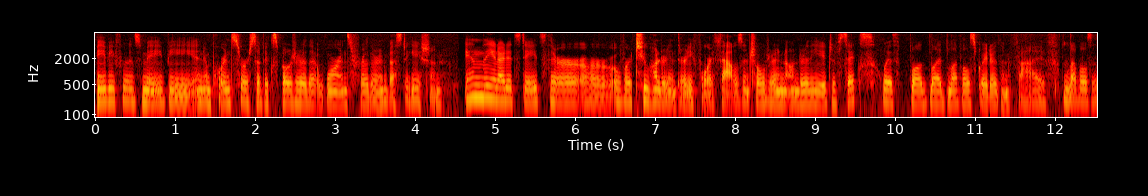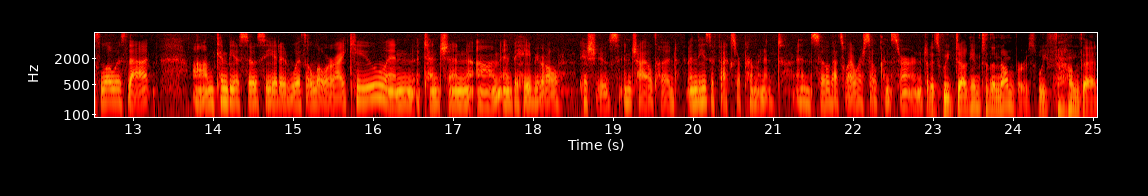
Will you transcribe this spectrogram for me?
baby foods may be an important source of exposure that warrants further investigation. In the United States, there are over 234,000 children under the age of six with blood lead levels greater than five. Levels as low as that um, can be associated with a lower IQ and attention um, and behavioral issues in childhood. And these effects are permanent, and so that's why we're so concerned. But as we dug into the numbers, we found that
